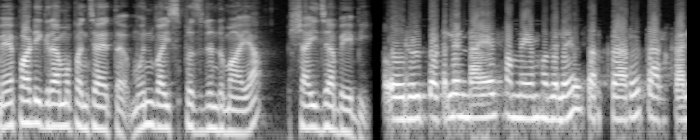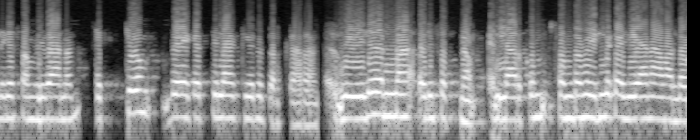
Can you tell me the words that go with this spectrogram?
മേപ്പാടി ഗ്രാമപഞ്ചായത്ത് മുൻ വൈസ് പ്രസിഡന്റുമായ ഷൈജ ബേബി. ഉരുൾപൊട്ടലുണ്ടായ സമയം മുതൽ സർക്കാർ താൽക്കാലിക സംവിധാനം ഏറ്റവും വേഗത്തിലാക്കിയ ഒരു സർക്കാരാണ്. വീട് എന്ന ഒരു സ്വപ്നം എല്ലാവർക്കും സ്വന്തം വീട്ടിൽ കഴിയാനാണല്ലോ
